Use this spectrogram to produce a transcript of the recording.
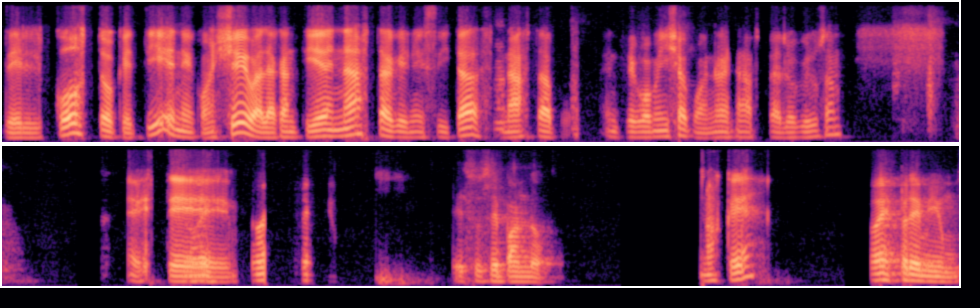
del costo que tiene, conlleva la cantidad de nafta que necesitas, nafta entre comillas, porque no es nafta lo que usan, este. Eso sepanlo. ¿No es qué? No es premium.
